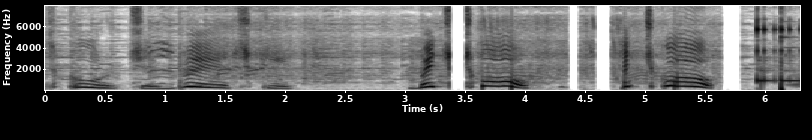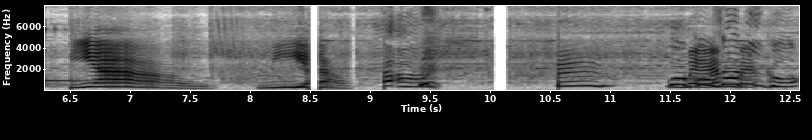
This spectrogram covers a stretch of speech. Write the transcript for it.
Skurczy byczki! Byczku! Byczku! Miau! Miau! Meme. zabij go!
